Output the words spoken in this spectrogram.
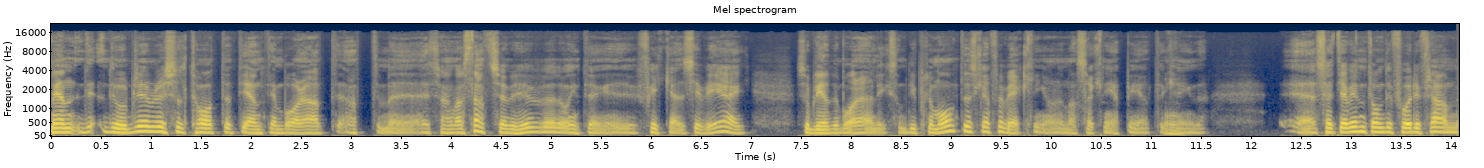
Men då blev resultatet egentligen bara att, att eftersom han var statsöverhuvud och inte skickades iväg så blev det bara liksom diplomatiska förvecklingar och en massa knepigheter mm. kring det. Eh, så att jag vet inte om det förde fram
